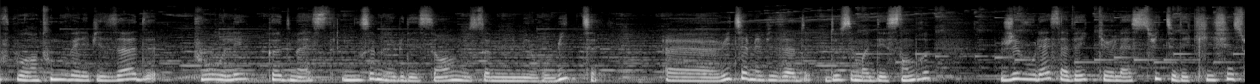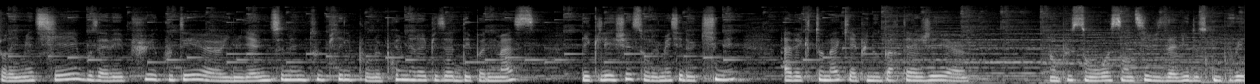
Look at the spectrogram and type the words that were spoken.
pour un tout nouvel épisode pour les Podmas. Nous sommes le 8 décembre, nous sommes numéro 8, euh, huitième épisode de ce mois de décembre. Je vous laisse avec la suite des clichés sur les métiers. Vous avez pu écouter euh, il y a une semaine tout pile pour le premier épisode des Podmas, les clichés sur le métier de kiné avec Thomas qui a pu nous partager euh, un peu son ressenti vis-à-vis de ce qu'on pouvait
